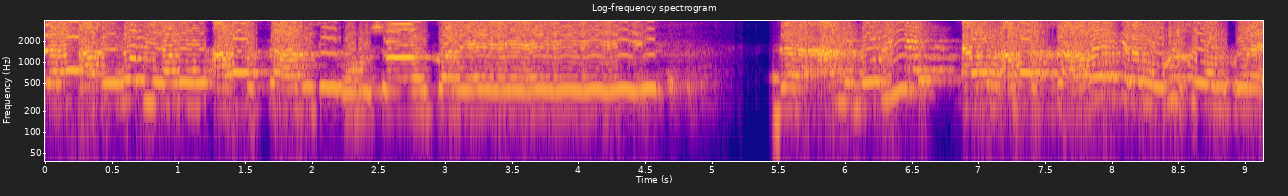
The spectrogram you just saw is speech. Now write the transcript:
যারা আমি নবী এবং আমার সাহাবিদের অনুসরণ করে। যারা আমি নবী এবং আমার সাহাবাইকে অনুসরণ করে,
